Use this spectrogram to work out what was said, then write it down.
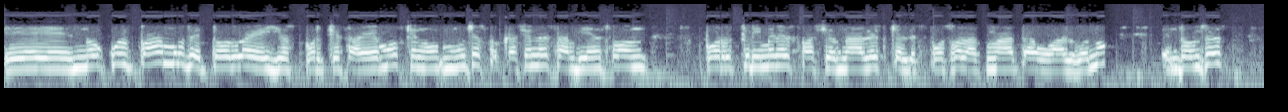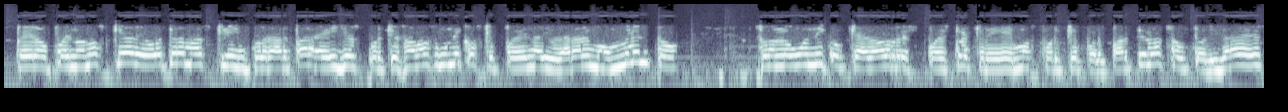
Eh, no culpamos de todo a ellos, porque sabemos que en muchas ocasiones también son por crímenes pasionales que el esposo las mata o algo, ¿no? Entonces, pero pues no nos queda de otra más que implorar para ellos porque son los únicos que pueden ayudar al momento, son lo único que ha dado respuesta, creemos, porque por parte de las autoridades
